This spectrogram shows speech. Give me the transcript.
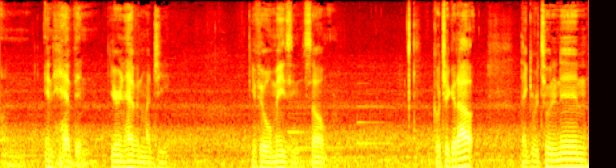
on in heaven. You're in heaven, my G. You feel amazing. So go check it out. Thank you for tuning in.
